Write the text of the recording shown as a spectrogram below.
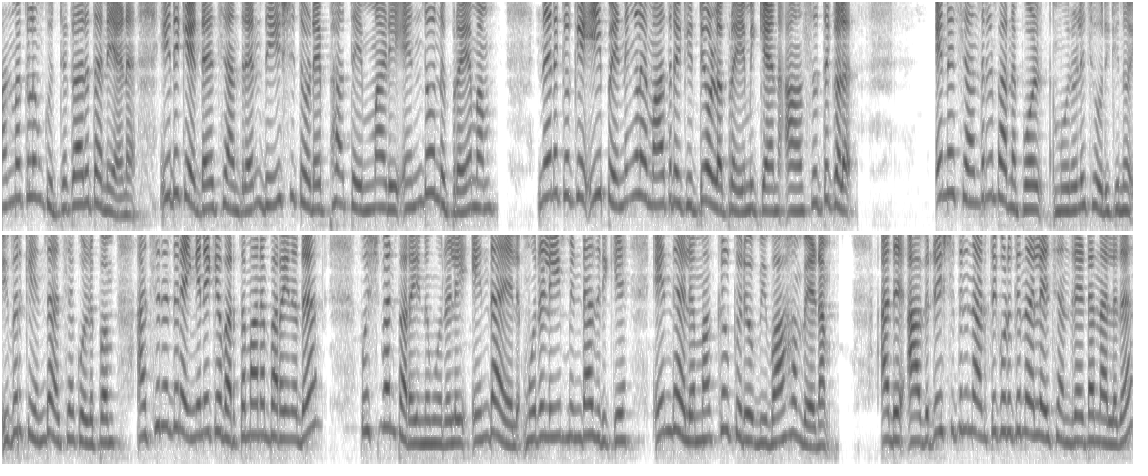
ആൺമക്കളും കുറ്റക്കാർ തന്നെയാണ്. ഇത് കേട്ട് ചന്ദ്രൻ ദേഷ്യത്തോടെ ഭ തെമ്മാടി എന്തോന്ന് പ്രേമം? നിനക്കൊക്കെ ഈ പെണ്ണുങ്ങളെ മാത്രമേ കിട്ടിയുള്ളൂ പ്രേമിക്കാൻ ആസത്തുക്കൾ എന്നെ ചന്ദ്രൻ പറഞ്ഞപ്പോൾ മുരളി ചോദിക്കുന്നു ഇവർക്ക് എന്താ അച്ഛ കുഴപ്പം? അച്ഛൻ എങ്ങനെയൊക്കെ വർത്തമാനം പറയുന്നത്? പുഷ്പൻ പറയുന്നു മുരളി എന്തായാലും മുരളി മിണ്ടാതിരിക്കെ. എന്തായാലും മക്കൾക്കൊരു വിവാഹം വേണം. അത് അവരുടെ ഇഷ്ടത്തിന് നടത്തി കൊടുക്കുന്നതല്ലേ ചന്ദ്രേട്ട നല്ലത്?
